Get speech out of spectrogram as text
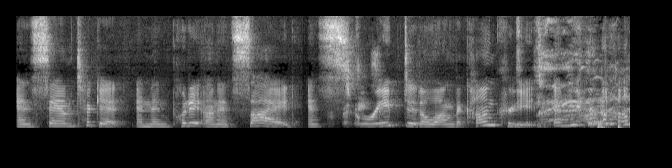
And Sam took it and then put it on its side and scraped it along the concrete. And we were all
